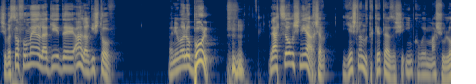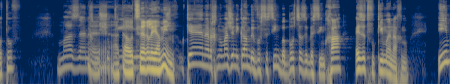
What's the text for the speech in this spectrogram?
שבסוף אומר להגיד, אה, להרגיש טוב. ואני אומר לו, בול, לעצור שנייה. עכשיו, יש לנו את הקטע הזה שאם קורה משהו לא טוב, מה זה, אנחנו אה, שותים. אתה עוצר לימים. כן, אנחנו מה שנקרא מבוססים בבוץ הזה בשמחה, איזה דפוקים אנחנו. אם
